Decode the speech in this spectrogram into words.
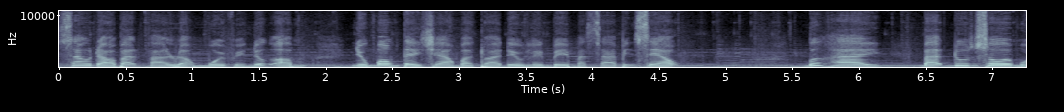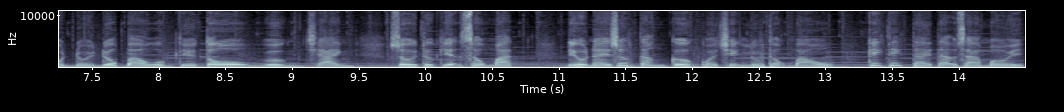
Sau đó bạn pha loãng mùi với nước ấm, nhúng bông tẩy trang và thoa đều lên bề mặt da bị sẹo. Bước 2. Bạn đun sôi một nồi nước bao gồm tía tô, gừng, chanh rồi thực hiện sông mặt. Điều này giúp tăng cường quá trình lưu thông máu, kích thích tái tạo da mới,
